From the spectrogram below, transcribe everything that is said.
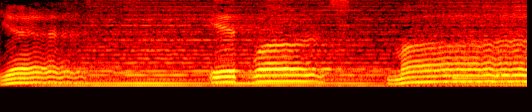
Yes, it was my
